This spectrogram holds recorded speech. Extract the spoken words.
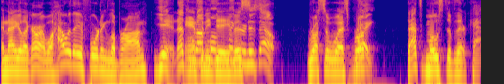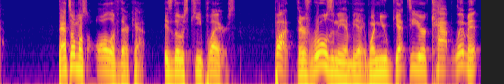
And now you're like, all right, well, how are they affording LeBron, Yeah, that's Anthony what I'm Davis, figuring this out. Russell Westbrook? Right. That's most of their cap. That's almost all of their cap is those key players. But there's rules in the NBA. When you get to your cap limit,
